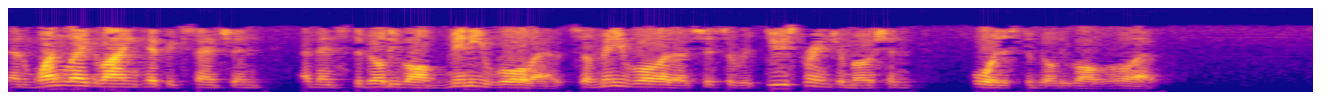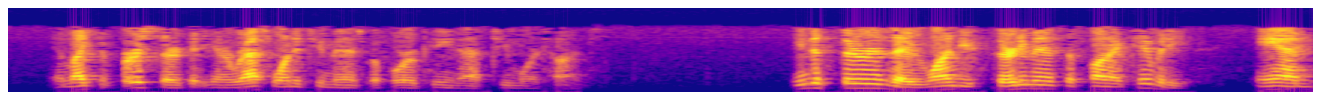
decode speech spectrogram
then one leg lying hip extension, and then stability ball mini rollout. So mini rollout is just a reduced range of motion for the stability ball rollout. And like the first circuit, you're going to rest one to two minutes before repeating that two more times. Into Thursday, we want to do 30 minutes of fun activity. And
